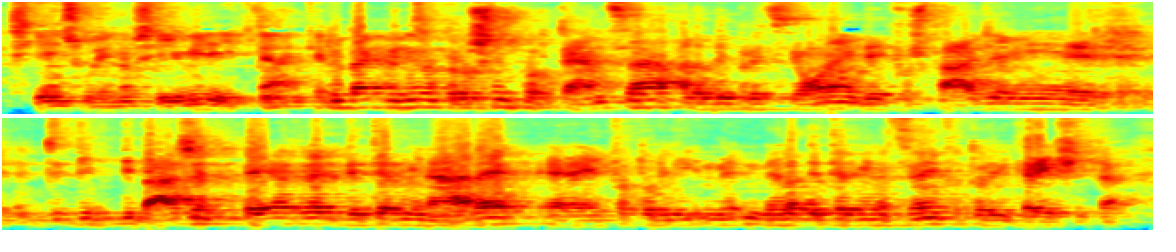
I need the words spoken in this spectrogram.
sia insulino simili che anche... Tu dai quindi una grossa importanza alla depressione dei fosfageni eh, di, di base per determinare eh, di, nella determinazione dei fattori di crescita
